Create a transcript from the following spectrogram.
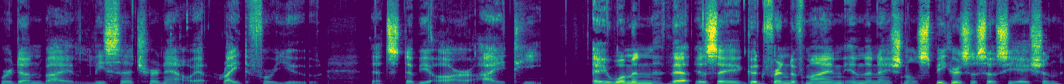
were done by Lisa Chernell at Write for You. That's W R I T. A woman that is a good friend of mine in the National Speakers Association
